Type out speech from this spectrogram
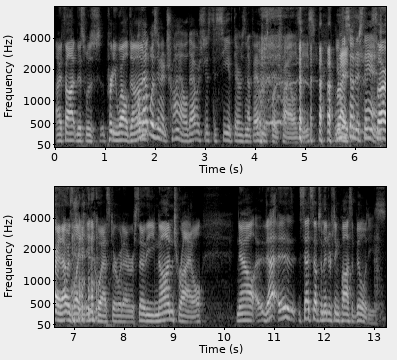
I thought this was pretty well done. Well, that wasn't a trial. That was just to see if there was enough evidence for a trial, Aziz. You Right. misunderstand. Sorry, that was like an inquest or whatever. So the non-trial. Now that is, sets up some interesting possibilities.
